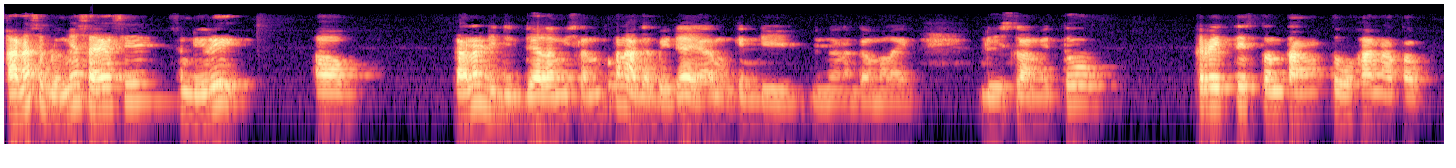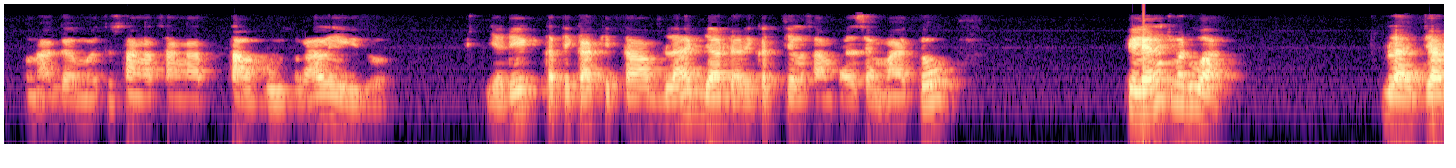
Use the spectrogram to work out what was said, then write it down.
Karena sebelumnya saya sih sendiri uh, karena di, di dalam Islam itu kan agak beda ya mungkin di dengan agama lain. Di Islam itu kritis tentang Tuhan ataupun agama itu sangat-sangat tabu sekali gitu. Jadi ketika kita belajar dari kecil sampai SMA itu pilihannya cuma dua. Belajar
